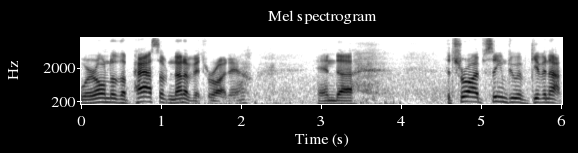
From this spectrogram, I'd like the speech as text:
We're onto the pass of Nunavut right now, and uh, the tribe seem to have given up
